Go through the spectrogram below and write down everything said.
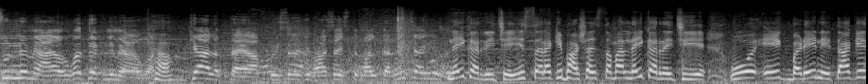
सुनने में आया होगा देखने में आया होगा। हाँ। क्या लगता है आपको इस तरह की भाषा इस्तेमाल करनी चाहिए? नहीं करनी चाहिए इस तरह की भाषा इस्तेमाल नहीं करनी चाहिए। वो एक बड़े नेता के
